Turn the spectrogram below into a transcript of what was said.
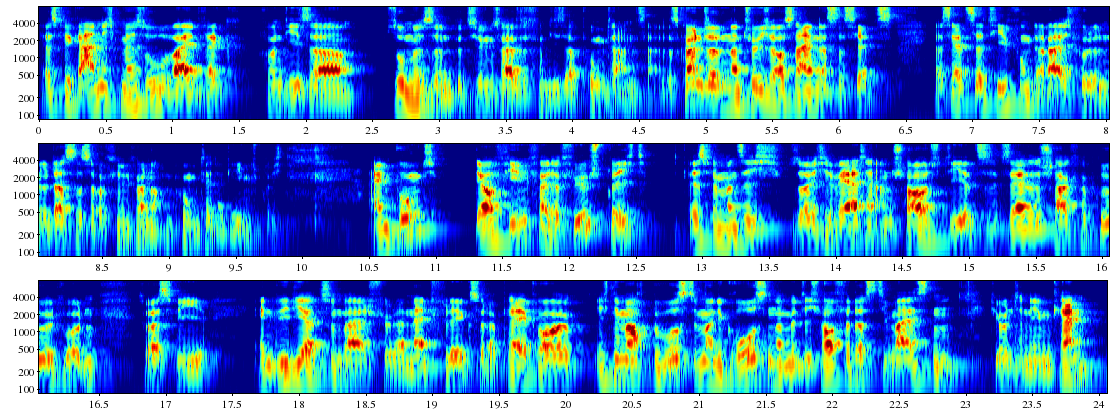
dass wir gar nicht mehr so weit weg von dieser Summe sind, beziehungsweise von dieser Punkteanzahl. Das könnte natürlich auch sein, dass das jetzt, dass jetzt der Tiefpunkt erreicht wurde, nur das ist auf jeden Fall noch ein Punkt, der dagegen spricht. Ein Punkt, der auf jeden Fall dafür spricht, ist, wenn man sich solche Werte anschaut, die jetzt sehr, sehr stark verprügelt wurden, sowas wie Nvidia zum Beispiel oder Netflix oder PayPal. Ich nehme auch bewusst immer die großen, damit ich hoffe, dass die meisten die Unternehmen kennen.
